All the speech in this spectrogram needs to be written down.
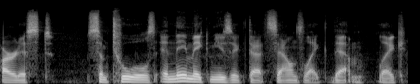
artist some tools and they make music that sounds like them. Like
